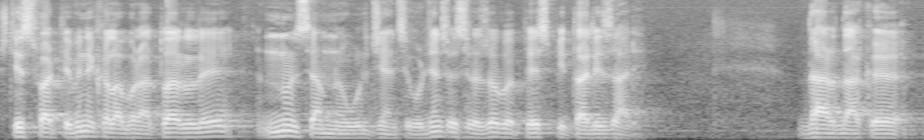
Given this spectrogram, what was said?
Știți foarte bine că laboratoarele nu înseamnă urgențe. Urgențele se rezolvă pe spitalizare. Dar dacă uh,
